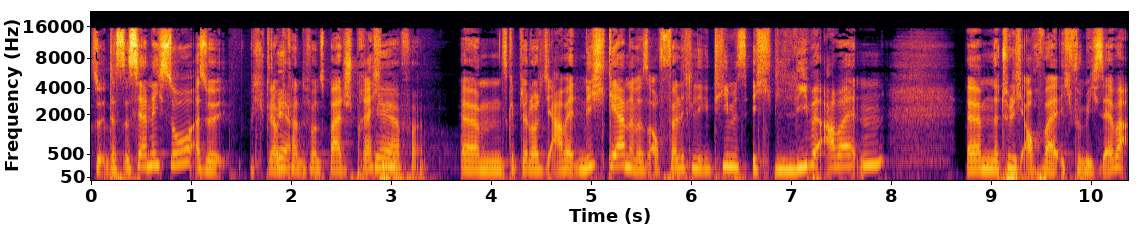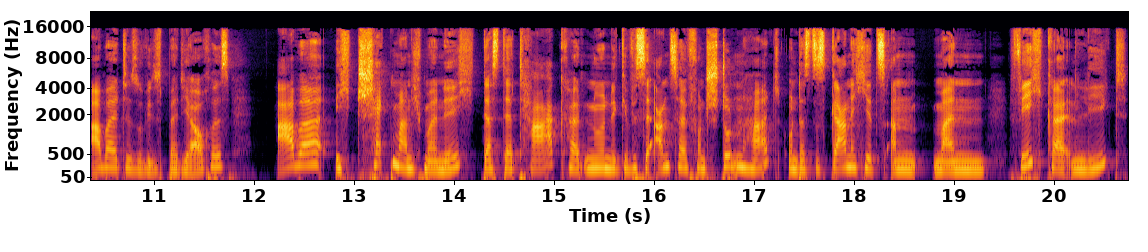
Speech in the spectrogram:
So, das ist ja nicht so. Also ich glaube, ja. ich kann für uns beide sprechen. Ja, ja, voll. Ähm, es gibt ja Leute, die arbeiten nicht gerne, was auch völlig legitim ist. Ich liebe arbeiten. Ähm, natürlich auch, weil ich für mich selber arbeite, so wie das bei dir auch ist. Aber ich check manchmal nicht, dass der Tag halt nur eine gewisse Anzahl von Stunden hat und dass das gar nicht jetzt an meinen Fähigkeiten liegt,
